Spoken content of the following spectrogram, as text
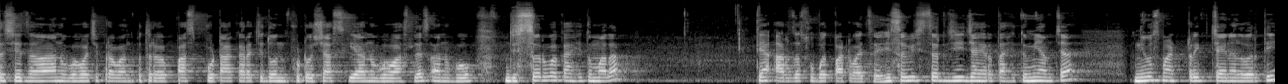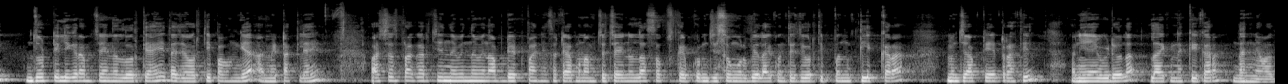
तसेच अनुभवाचे प्रमाणपत्र पासपोर्ट आकाराचे दोन फोटो शासकीय अनुभव असल्यास अनुभव म्हणजे सर्व काही तुम्हाला त्या अर्जासोबत पाठवायचं ही सविस्तर जी जाहिरात आहे तुम्ही आमच्या न्यूज स्मार्ट ट्रिक चॅनलवरती जो टेलिग्राम चॅनलवरती आहे त्याच्यावरती पाहून घ्या आम्ही टाकले आहे. अशाच प्रकारचे नवीन नवीन अपडेट पाहण्यासाठी आपण आमच्या चॅनलला सबस्क्राईब करून जी समोर बेल ऐकून त्याच्यावरती पण क्लिक करा म्हणजे अपडेट राहतील. आणि या व्हिडिओला लाईक नक्की करा. धन्यवाद.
